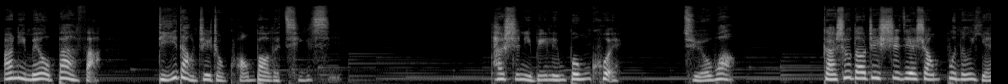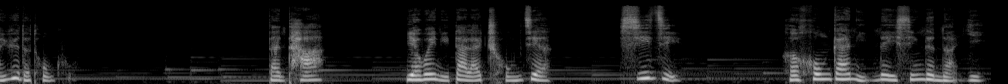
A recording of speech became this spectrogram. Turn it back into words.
而你没有办法抵挡这种狂暴的侵袭，它使你濒临崩溃、绝望，感受到这世界上不能言喻的痛苦。但它，也为你带来重建、希冀和烘干你内心的暖意。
